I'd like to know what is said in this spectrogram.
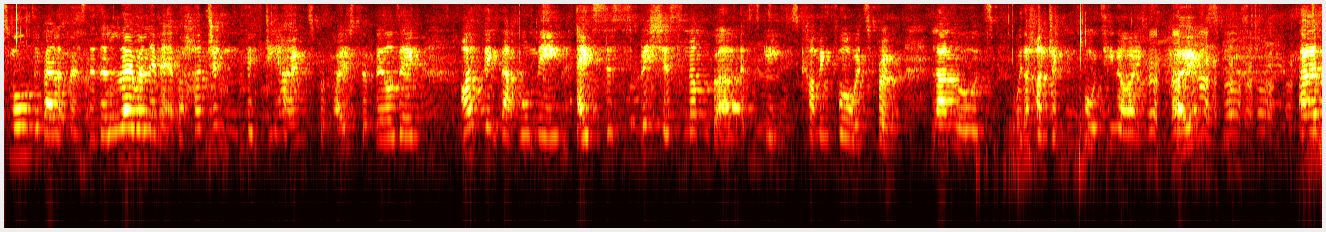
small developments. There's a lower limit of 150 homes proposed for building, I think that will mean a suspicious number of schemes coming forwards from landlords with 149 homes. And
